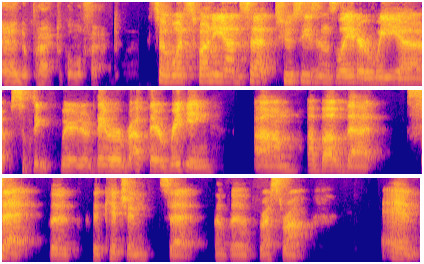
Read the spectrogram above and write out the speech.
and a practical effect. So what's funny on set, two seasons later, we uh, something where they were up there rigging um, above that set, the the kitchen set of the restaurant, and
